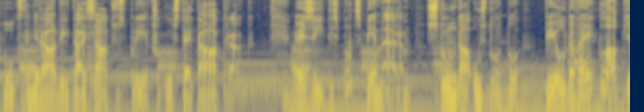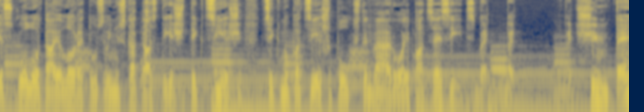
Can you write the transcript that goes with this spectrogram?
pulksteņa rādītāji sāks uz priekšu kustēt ātrāk. Ezītis pats, piemēram, stundā uzdoto pilda veiklāk, ja skolotāja Loreta uz viņu skatās tieši tik cieši, cik nu pat cieši pulksteni vēroja pats Ezītis, bet, bet, bet šim te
